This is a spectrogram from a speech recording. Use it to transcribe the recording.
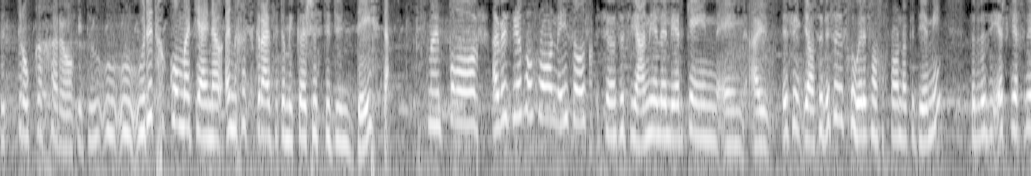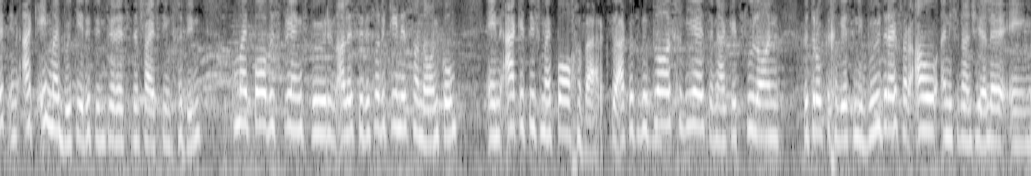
betrokke geraak het? Hoe hoe hoe, hoe dit gekom dat jy nou ingeskryf het om die kursus te doen destyds? My pa, hy was deel van Graan SA, so ons het vir Janie hulle leer ken en hy dis ja, so dis is gehoor het van Graan Akademie. So dit was die eerste keer gewees en ek en my boetie het dit in 2015 gedoen om my pa besprekingsboer en alles so dis waar die kennis vandaan kom en ek het toe vir my pa gewerk. So ek was op die plaas gewees en ek het voel aan betrokke gewees in die boerdery veral in die finansiële en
